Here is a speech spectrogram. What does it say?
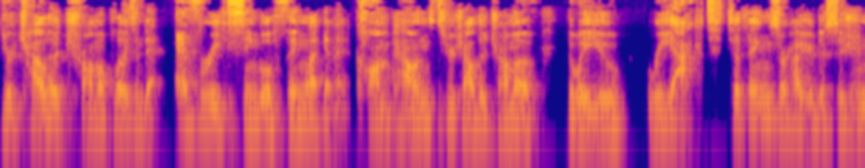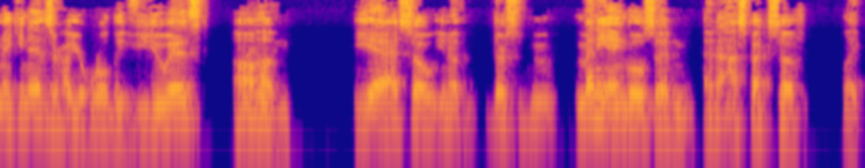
your childhood trauma plays into every single thing, like, and it compounds your childhood trauma of the way you react to things or how your decision making is or how your worldly view is. Really? Um, yeah. So, you know, there's m- many angles and, and aspects of like,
